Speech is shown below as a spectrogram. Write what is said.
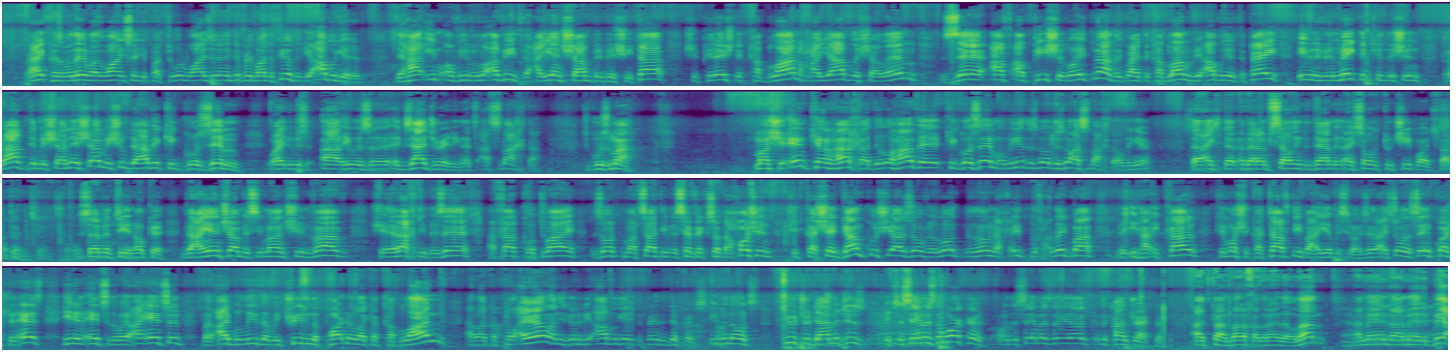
Right? Because over there by the wine you said you're patur. Why is it any different by the field that you're obligated? Deha'im ovir v'lo avid. Ve'ayen sham b'shita. Shepiresh the kablan hayav l'shalem. Ze af al pi shelo itna. The- Right? The kablan will be obligated to pay even if you make the condition. Rak de mishane sham mishum dehave kegozim. Right? He was uh, he was uh, exaggerating. That's asmachta. It's guzma. Ma she'en kan hacha de lo have kegozem. Over here, there's no there's no asmachta over here That I that, that I'm selling the damage. I sold it too cheap. Or it's not to- 17, 17, אוקיי. ועיין שם בסימן ש"ו, שהארכתי בזה, אחר כותבי, זאת מצאתי בספר כסות החושן, שהתקשה גם קושייה זו, ולא לא נחליט לחלק בה, והעיקר, כמו שכתבתי, ועיין בסימן. He said, I saw the same question asked, he didn't answer the way I answered, but I believe that we're treating the partner like a kablan, and like a po'el, and he's going to be obligated to pay the difference. Even though it's future damages, it's the same as the worker, or the same as the, uh, the contractor. עד כאן, هذا ولام امين بامير بيع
